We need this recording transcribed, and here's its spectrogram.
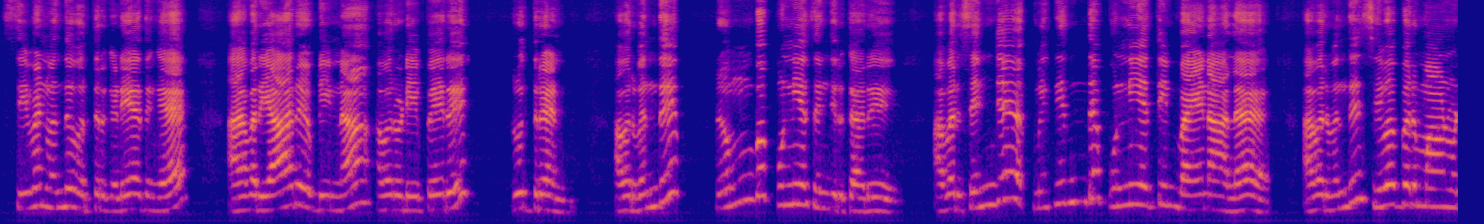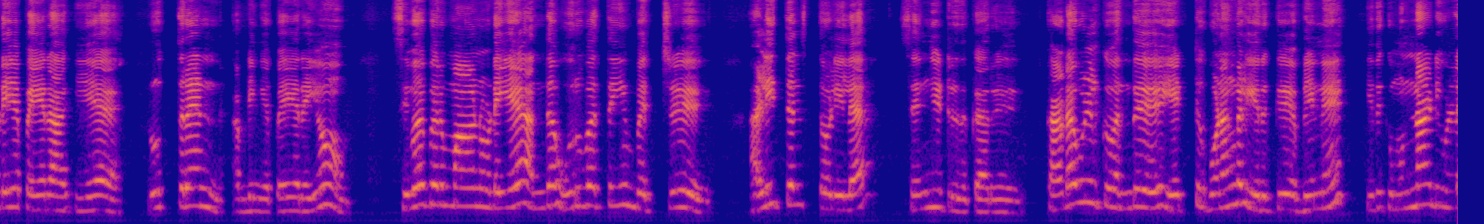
சிவன் வந்து ஒருத்தர் கிடையாதுங்க. அவர் யாரு அப்படின்னா அவருடைய பேரு ருத்ரன். அவர் வந்து ரொம்ப புண்ணியம் செஞ்சிருக்காரு. அவர் செஞ்ச மிகுந்த புண்ணியத்தின் பயனால அவர் வந்து சிவபெருமானுடைய பெயராகிய ருத்ரன் அப்படிங்கிற பெயரையும் சிவபெருமானுடைய அந்த உருவத்தையும் பெற்று அழித்தல் தொழில செஞ்சிட்டு இருக்காரு. கடவுளுக்கு வந்து எட்டு குணங்கள் இருக்கு அப்படின்னு இதுக்கு முன்னாடி உள்ள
